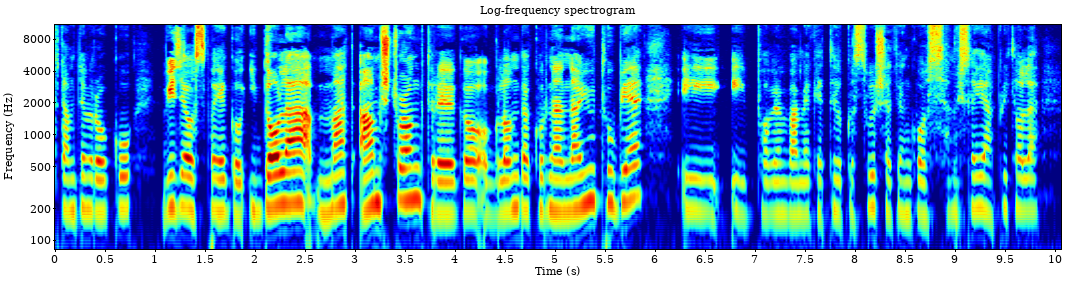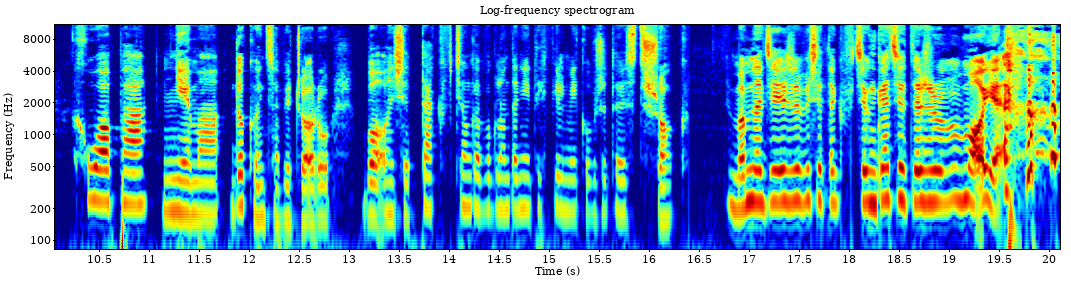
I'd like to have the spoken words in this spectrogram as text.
w tamtym roku widział swojego idola, Matt Armstrong, którego ogląda kurna na YouTubie i, i powiem wam, jak ja tylko słyszę ten głos, myślę, ja pitole, chłopa nie ma do końca wieczoru, bo on się tak wciąga w oglądanie tych filmików, że to jest szok. Mam nadzieję, że wy się tak wciągacie też w moje.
